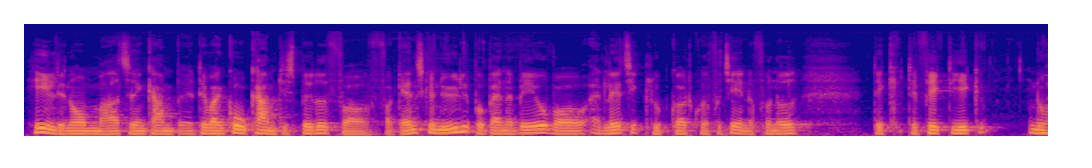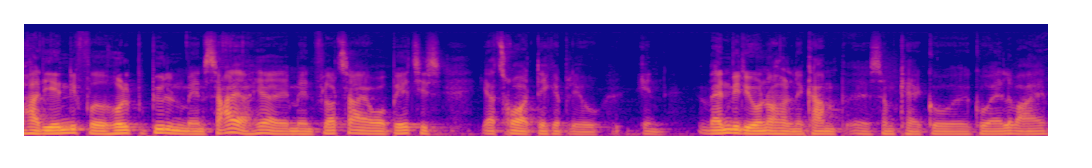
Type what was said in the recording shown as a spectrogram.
helt enormt meget til den kamp. Øh, det var en god kamp, de spillede for, for ganske nylig på Banabeo, hvor Atletic Klub godt kunne have fortjent at få noget. Det, det fik de ikke nu har de endelig fået hul på bylden med en sejr her, øh, med en flot sejr over Betis. Jeg tror, at det kan blive en vanvittig underholdende kamp, øh, som kan gå, øh, gå alle veje.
